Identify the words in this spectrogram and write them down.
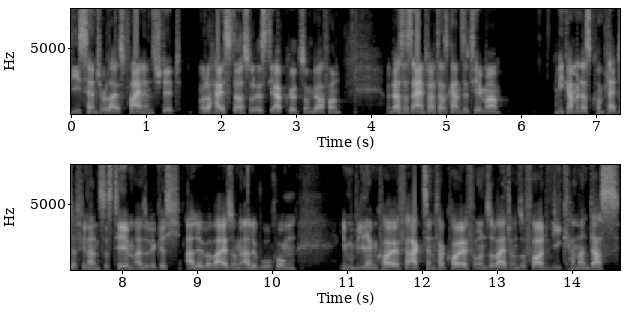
Decentralized Finance steht oder heißt das oder ist die Abkürzung davon. Und das ist einfach das ganze Thema, wie kann man das komplette Finanzsystem, also wirklich alle Überweisungen, alle Buchungen, Immobilienkäufe, Aktienverkäufe und so weiter und so fort, wie kann man das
